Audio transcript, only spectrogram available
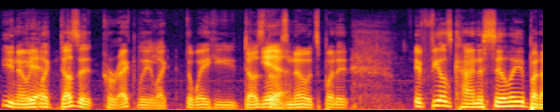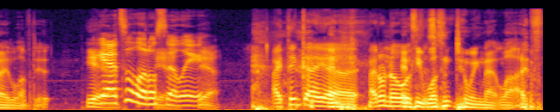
You know, he Yeah. like does it correctly, like the way he does Yeah. those notes, but it it feels kind of silly, but I loved it. Yeah. Yeah, it's a little Yeah, silly. Yeah. I think I uh, I don't know and if he this- wasn't doing that live.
